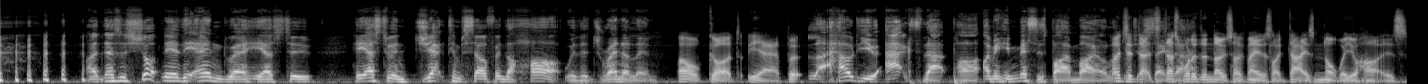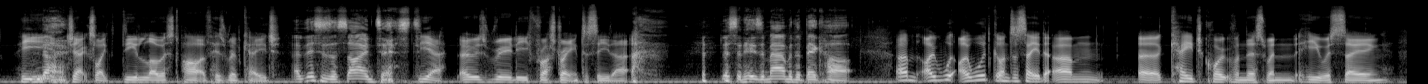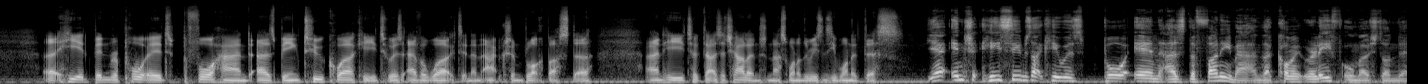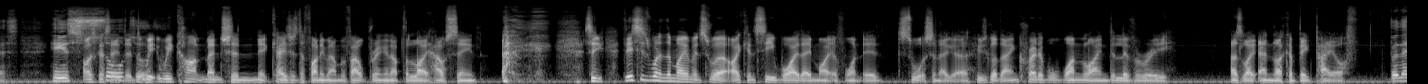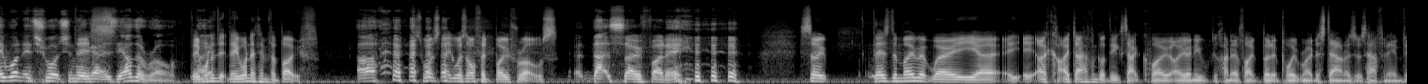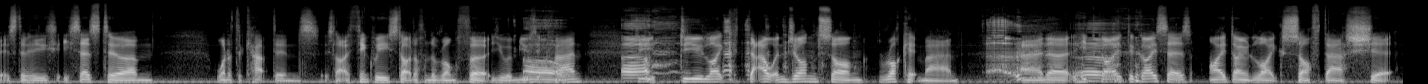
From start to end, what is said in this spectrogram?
uh, there's a shot near the end where he has to he has to inject himself in the heart with adrenaline. Oh god, yeah. But Like, how do you act that part? I mean, he misses by a mile. let I did, just that's that's that. one of the notes I've made. It's like that is not where your heart is. He No. injects like the lowest part of his rib cage. And this is a scientist. Yeah, it was really frustrating to see that. Listen, he's a man with a big heart. Um, I would I would go on to say that um, a Cage quote from this when he was saying uh, he had been reported beforehand as being too quirky to have ever worked in an action blockbuster, and he took that as a challenge, and that's one of the reasons he wanted this. Yeah, int- he seems like he was brought in as the funny man, the comic relief almost on this. He is I was sort going to say that of. we, we can't mention Nick Cage as the funny man without bringing up the lighthouse scene. so this is one of the moments where I can see why they might have wanted Schwarzenegger, who's got that incredible one-line delivery, as like and like a big payoff. but they wanted Schwarzenegger This- as the other role. They right? wanted it, they wanted him for both. Oh, Schwarzenegger was offered both roles. that's so funny. So there's the moment where he, uh, I, I, ca- I haven't got the exact quote. I only kind of like bullet point wrote this down as it was happening. But it's the, he, he says to um, one of the captains, "It's like I think we started off on the wrong foot. You a music Oh. fan? do, you, do you like the Elton John song Rocket Man?" And uh, he, the guy, the guy says, "I don't like soft ass shit."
